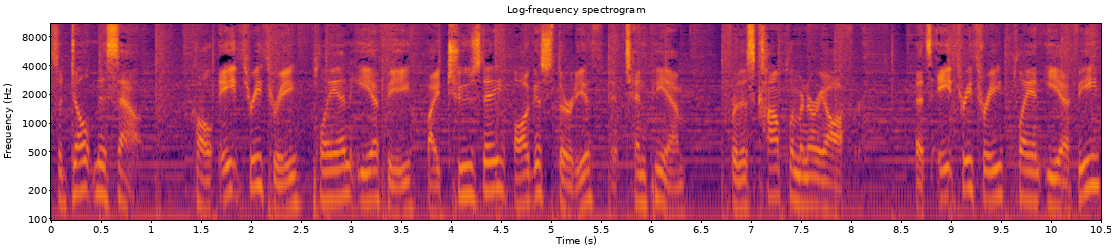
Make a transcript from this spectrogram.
So don't miss out. Call 833 PLAN EFE by Tuesday, August 30th at 10 p.m. for this complimentary offer. That's 833 PLAN EFE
